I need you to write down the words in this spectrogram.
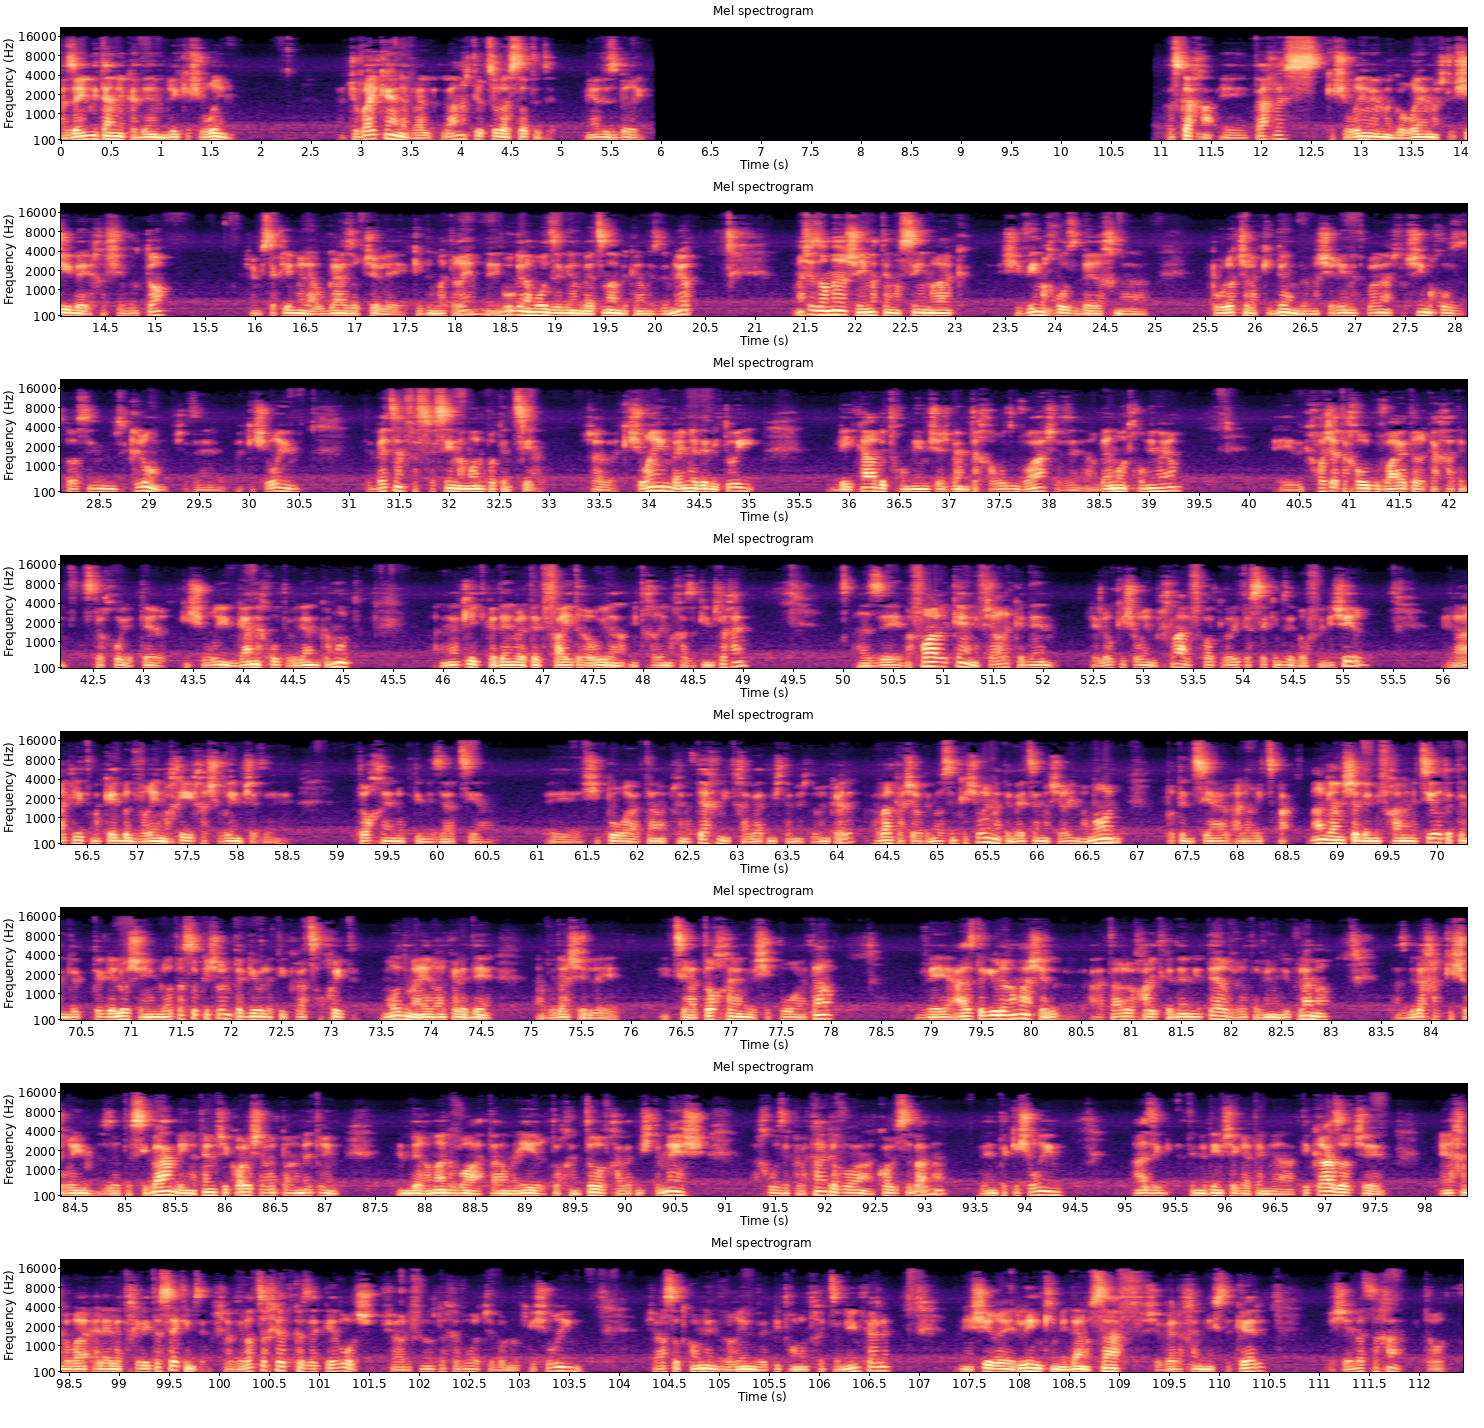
אז האם ניתן לקדם בלי כישורים? התשובה היא כן, אבל למה שתרצו לעשות את זה? מיד הסברים. אז ככה, אה, תכלס, כישורים הם הגורם השלישי בחשיבותו, כשמסתכלים על העוגה הזאת של אה, קידום אתרים, גוגל אמרו את זה גם בעצמם בכמה הזדמנויות. מה שזה אומר שאם אתם עושים רק 70% בערך מהפעולות של הקידום ומשאירים את כל ה-30% לא עושים עם זה כלום, שזה הקישורים, אתם בעצם מפספסים המון פוטנציאל. עכשיו, הקישורים באים לידי ביטוי בעיקר בתחומים שיש בהם תחרות גבוהה, שזה הרבה מאוד תחומים היום. אה, וככל שהתחרות גבוהה יותר, ככה אתם תצטרכו יותר קישורים, גם איכות וגם כמות, על מנת להתקדם ולתת fight ראוי למתחרים החזקים שלכם. אז אה, בפועל כן, אפשר לקדם ללא כישורים בכלל, לפחות לא להתעסק עם זה באופן ישיר, אלא רק להתמקד בדברים הכי חשובים שזה תוכן, אופטימיזציה, uh, שיפור האתר מבחינה טכנית, חוויית משתמש, דברים כאלה. אבל כאשר אתם לא עושים כישורים אתם בעצם משאירים המון פוטנציאל על הרצפה. מה גם שבמבחן המציאות אתם תגלו שאם לא תעשו כישורים תגיעו לתקרת זכוכית מאוד מהר רק על ידי עבודה של אה, יצירת תוכן ושיפור האתר, ואז תגיעו לרמה של האתר לא יוכל להתקדם יותר ולא תבינו בדיוק למה, אז בדרך כלל כישורים זאת הסיבה, בהינתן שכל שאר הפרמטרים הם ברמה גבוהה, אתר מהיר, תוכן טוב, חוויית משתמש, אחוז הקלקה גבוה, הכל סבבה, ואין את הכישורים, אז אתם יודעים שהגעתם לתקרה הזאת שאין לכם ברירה אלא להתחיל להתעסק עם זה. עכשיו זה לא צריך להיות כזה כאב ראש, אפשר לפנות לחברות שבונות כישורים, אפשר לעשות כל מיני דברים ופתרונות חיצוניים כאלה. אני אשאיר אה, לינק עם מידע נוסף, שווה לכם להסתכל, ושיהיה בהצלחה, להתראות.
